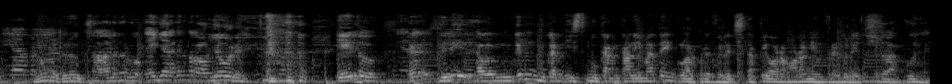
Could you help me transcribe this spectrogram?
Iya Emang benar lu salah dengar gue kayak jaraknya terlalu jauh deh. Ya itu. Eh, jadi kalau mungkin bukan is- bukan kalimatnya yang keluar privilege tapi orang-orang yang privilege. Perilakunya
